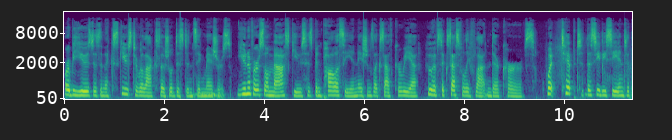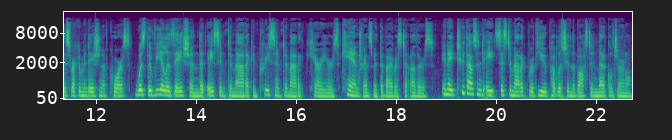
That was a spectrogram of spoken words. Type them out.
or be used as an excuse to relax social distancing measures. Universal mask use has been policy in nations like South Korea, who have successfully flattened their curves. What tipped the CDC into this recommendation, of course, was the realization that asymptomatic and presymptomatic carriers can transmit the virus to others. In a 2008 systematic review published in the Boston Medical Journal,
